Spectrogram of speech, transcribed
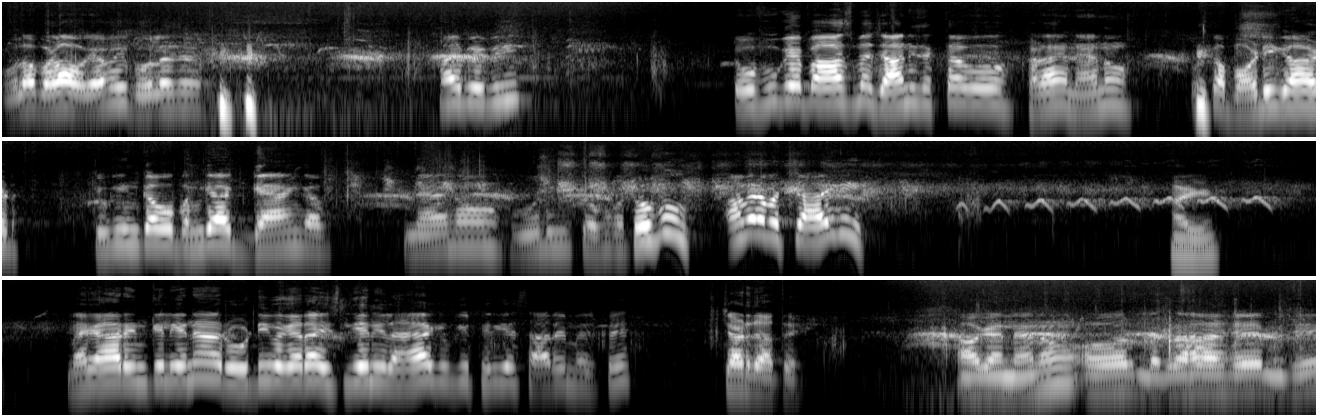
भोला बड़ा हो गया भाई भोला से। हाय बेबी टोफू के पास मैं जा नहीं सकता वो खड़ा है नैनो उसका बॉडी गार्ड क्योंकि इनका वो बन गया गैंग अब। नैनो वूली टोफू को टोफू आ मेरा बच्चा आएगी आइए मैं यार इनके लिए ना रोटी वगैरह इसलिए नहीं लाया क्योंकि फिर ये सारे मेरे पे चढ़ जाते। आ गया नैनो और लग रहा है मुझे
